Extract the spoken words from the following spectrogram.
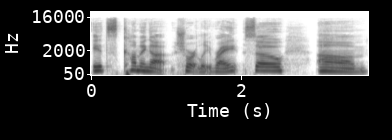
It's coming up shortly, right? So, um,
